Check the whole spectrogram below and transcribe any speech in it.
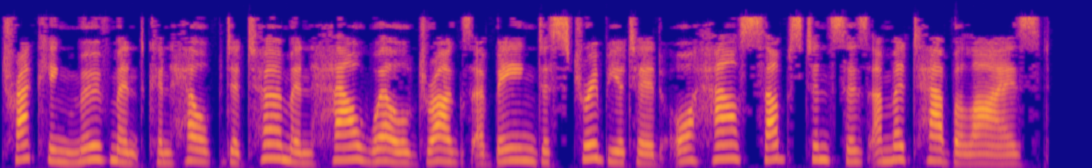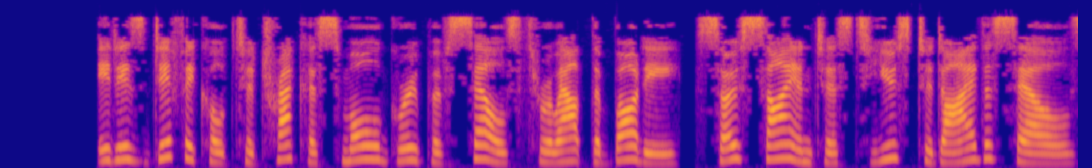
Tracking movement can help determine how well drugs are being distributed or how substances are metabolized. It is difficult to track a small group of cells throughout the body, so scientists used to dye the cells.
